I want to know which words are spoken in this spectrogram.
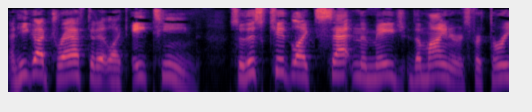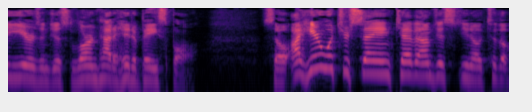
and he got drafted at like 18. So this kid like sat in the major, the minors for three years and just learned how to hit a baseball. So I hear what you're saying, Kevin. I'm just, you know, to the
